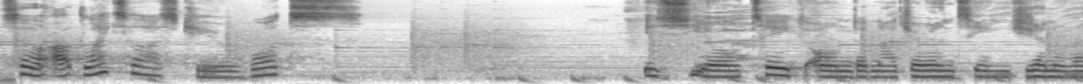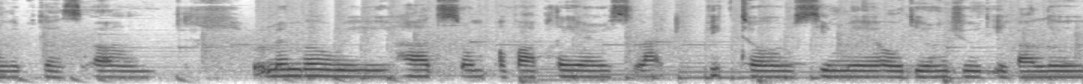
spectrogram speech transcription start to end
So I'd like to ask you what is your take on the Nigerian team generally because um, remember we had some of our players like Victor Sime or Jude Ighalo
